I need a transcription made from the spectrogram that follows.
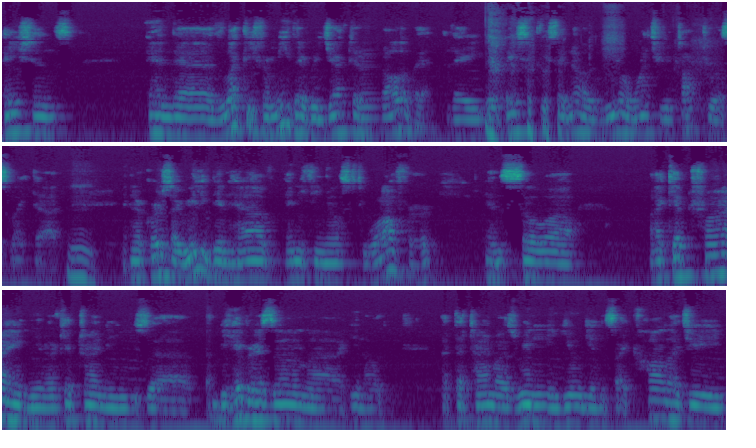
patients, and luckily for me, they rejected all of it. They, they basically said, "No, we don't want you to talk to us like that." Mm. And of course, I really didn't have anything else to offer. And so uh, I kept trying, you know, I kept trying to use uh, behaviorism. Uh, you know, at that time I was reading Jungian psychology.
